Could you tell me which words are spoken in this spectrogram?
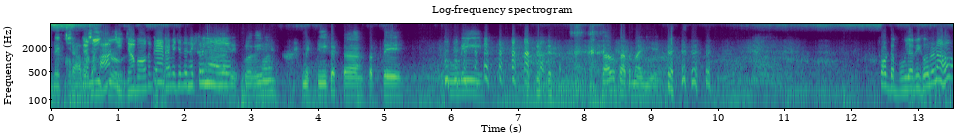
ਦੇਖੋ। ਸ਼ਾਬਾਸ਼। ਜਮਾਂ ਹੀ ਆਹ ਘਿਓ। ਚੀਜ਼ਾਂ ਬਹੁਤ ਘੈਂਟ ਆ ਵਿੱਚ ਤੇ ਨਿਕਲੀਆਂ ਆਹ ਇਹ ਦੇਖੋ ਵੀ ਹੁਣ ਮਿੱਟੀ ਘੱਟਾ ਪੱਤੇ ਕੂੜੀ ਸਭ ਖਤਮ ਆ ਜੀ ਇਹ। ਉਹ ਡੱਬੂ ਜਿਹਾ ਵੀ ਖੋਲਣਾ ਉਹ?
